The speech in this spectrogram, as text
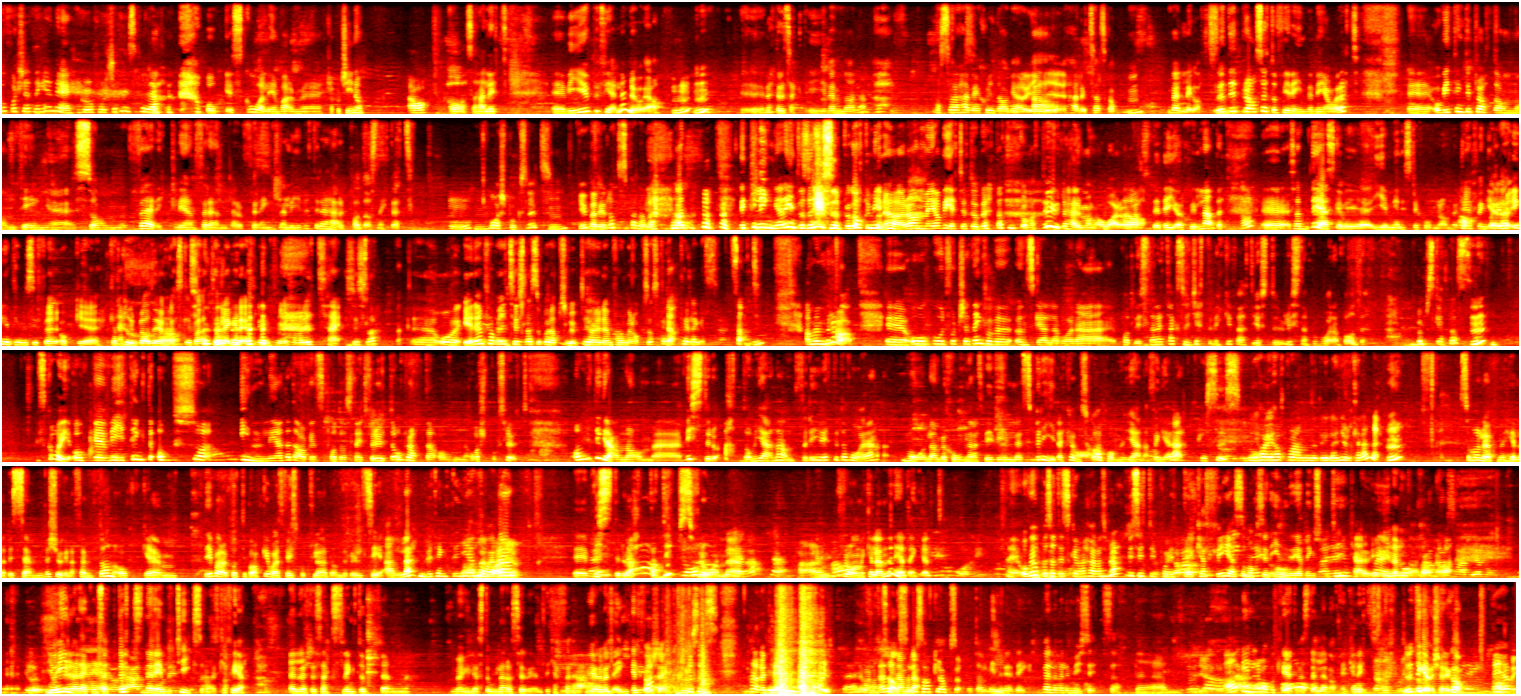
God fortsättning Jenny! God fortsättning Sofia! och skål i en varm eh, cappuccino. Ja. Ja, så härligt. Eh, Vi är ju uppe i fjällen du och jag. Mm. Eh, Rättare sagt i Vemdalen. Massa härliga skiddagar i Ja. härligt sällskap. Mm. Väldigt gott. Så Mm. det är ett bra sätt att fira in det nya året. Eh, och vi tänkte prata om någonting som verkligen förändrar och förenklar livet i det här poddavsnittet. Mm. Mm. Årsbokslut. Mm. Gud vad det låter spännande. Ja, det klingar inte sådär supergott i mina öron men jag vet ju att du har berättat mycket om att du har gjort det här i många år och Ja. att det, det gör skillnad. Eh, så det ska vi ge mer instruktioner om hur Ja, det och fungerar. det har ingenting med siffror och eh, kalkylblad att göra. Jag ska bara tillägga det för det är inte min favoritsyssla. Eh, och är det en favoritsyssla så går det absolut att göra i den formen också ska Ja. tilläggas. Sant. Ja men bra. Eh, och god fortsättning får vi önska alla våra poddlyssnare. Tack så jättemycket för att just du lyssnar på våran podd. Uppskattas. Skoj! Och eh, vi tänkte också inleda dagens poddavsnitt förutom att prata om årsbokslut. Om lite grann om eh, Visste du att om hjärnan? För det är ju ett av våra mål och ambitioner att vi vill sprida kunskap om hur hjärnan fungerar. Precis. Vi har ju haft vår lilla julkalender. Som har löpt nu hela december 2015 och ehm, det är bara att gå tillbaka i vårt Facebookflöde om du vill se alla. Vi tänkte ge några eh, Visste du att-tips från, eh, eh, från kalendern helt enkelt. Och vi hoppas att det ska höras bra. Vi sitter ju på ett eh, café som också är en inredningsbutik här i Vemdalen. Eh, jag gillar det här konceptet när det är en butik som är ett café. Eller rättare sagt slängt upp fem möjliga stolar och serverar lite kaffe. Vi gör det väldigt enkelt för sig. Precis. Här är det. Oj! Där var något Här som ramlade. saker också. På tal om inredning. Väldigt, väldigt mysigt. Så att, ehm, ja, gillar att vara på kreativa ställen och tänka nytt. Så nu tycker jag vi kör igång. Det gör vi.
